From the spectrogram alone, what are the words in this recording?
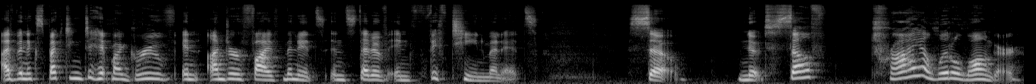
I've been expecting to hit my groove in under five minutes instead of in 15 minutes. So, note to self try a little longer.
